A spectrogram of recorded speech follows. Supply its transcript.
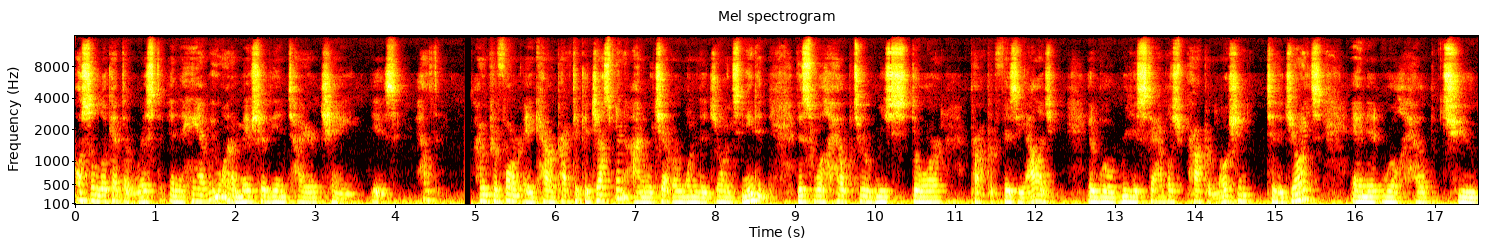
Also look at the wrist and the hand. We want to make sure the entire chain is healthy. I would perform a chiropractic adjustment on whichever one of the joints needed. This will help to restore proper physiology. It will reestablish proper motion to the joints and it will help to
